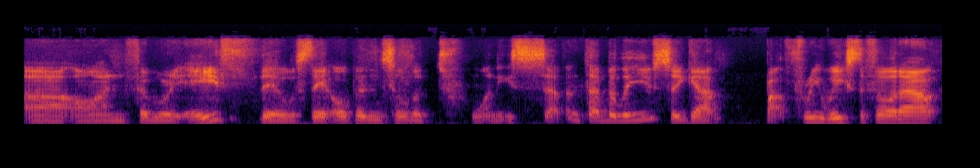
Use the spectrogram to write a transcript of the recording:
Uh, on February 8th, they will stay open until the 27th, I believe. So you got about three weeks to fill it out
